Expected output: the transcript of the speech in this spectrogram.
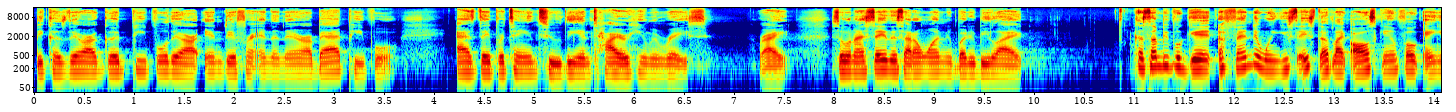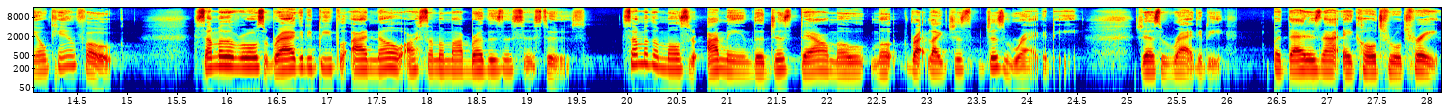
because there are good people there are indifferent and then there are bad people as they pertain to the entire human race right? So when I say this, I don't want anybody to be like, because some people get offended when you say stuff like all skin folk ain't your kin folk. Some of the most raggedy people I know are some of my brothers and sisters. Some of the most, I mean, the just down mo, mo right, like just just raggedy, just raggedy. But that is not a cultural trait,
